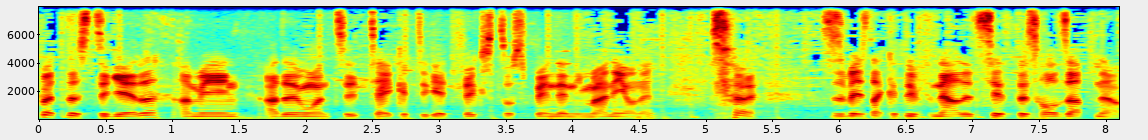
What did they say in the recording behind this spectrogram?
put this together. I mean, I didn't want to take it to get fixed or spend any money on it. So this is the best I could do for now. Let's see if this holds up now.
